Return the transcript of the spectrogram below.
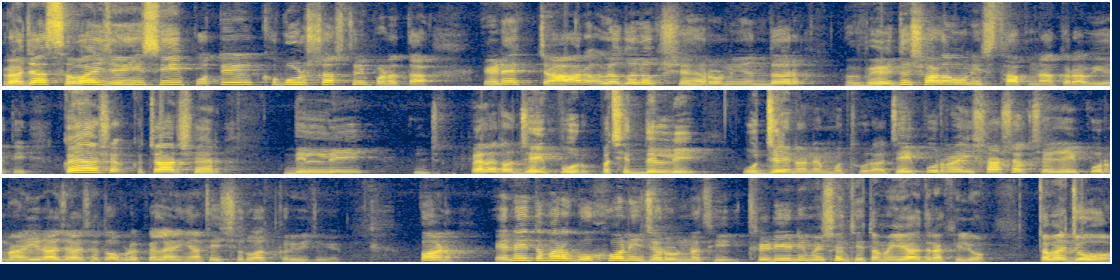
રાજા સવાઈ જયસિંહ પોતે ખગોળશાસ્ત્રી પણ હતા. એણે ચાર અલગ અલગ શહેરોની અંદર વેધશાળાઓની સ્થાપના કરાવી હતી. કયા ચાર શહેર? દિલ્હી પહેલાં તો જયપુર, પછી દિલ્હી, ઉજ્જૈન અને મથુરા. જયપુરના એ શાસક છે, જયપુરના એ રાજા છે, તો આપણે પહેલાં અહીંયાથી શરૂઆત કરવી જોઈએ. પણ એને તમારે ગોખવાની જરૂર નથી. થ્રી ડી એનિમેશનથી તમે યાદ રાખી લો. તમે જુઓ,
